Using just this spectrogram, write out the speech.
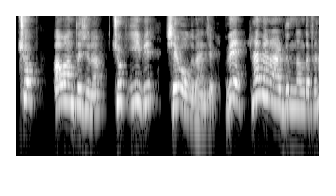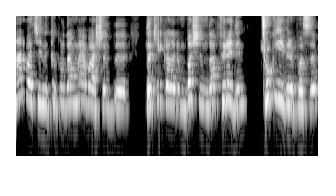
çok avantajına çok iyi bir şey oldu bence. Ve hemen ardından da Fenerbahçe'nin kıpırdanmaya başladığı dakikaların başında Fred'in çok iyi bir pası,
